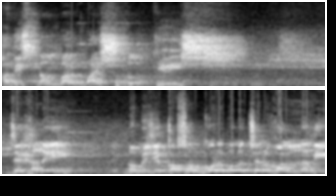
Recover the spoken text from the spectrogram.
হাদিস নাম্বার বাইশশত তিরিশ, যেখানে নবীজি কসম করে বলেছেন ওয়াল্লাদি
